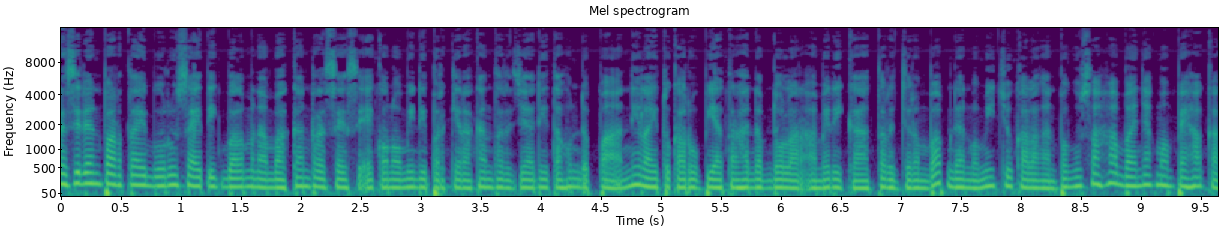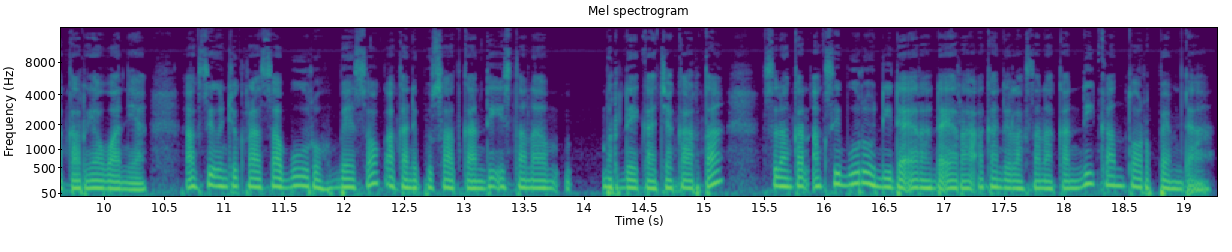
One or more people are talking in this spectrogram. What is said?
Presiden Partai Buruh Said Iqbal menambahkan resesi ekonomi diperkirakan terjadi tahun depan. Nilai tukar rupiah terhadap dolar Amerika terjerembab dan memicu kalangan pengusaha banyak mem-PHK karyawannya. Aksi unjuk rasa buruh besok akan dipusatkan di Istana Merdeka Jakarta, sedangkan aksi buruh di daerah-daerah akan dilaksanakan di kantor Pemda.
